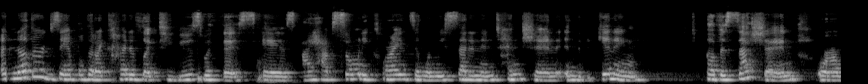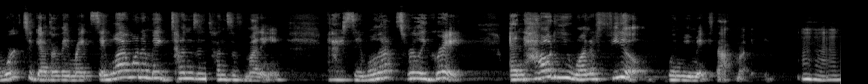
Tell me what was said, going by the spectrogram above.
another example that I kind of like to use with this is I have so many clients, and when we set an intention in the beginning of a session or our work together, they might say, Well, I want to make tons and tons of money. And I say, Well, that's really great. And how do you want to feel when you make that money? Mm-hmm.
